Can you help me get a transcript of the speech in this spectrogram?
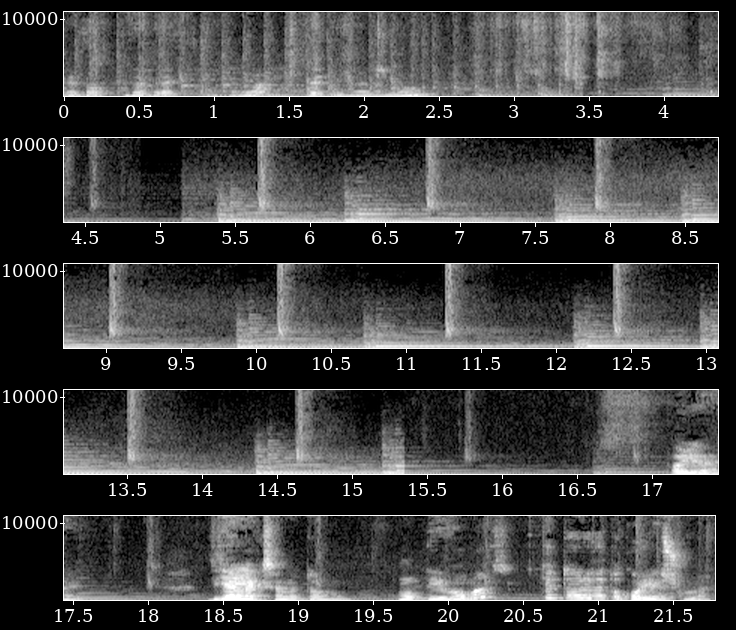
Εδώ δεν βρέθηκε καλά, δεν πειράζει όμως. Πολύ ωραία. Διαλέξαμε το μοτίβο μας και τώρα θα το κολλήσουμε.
